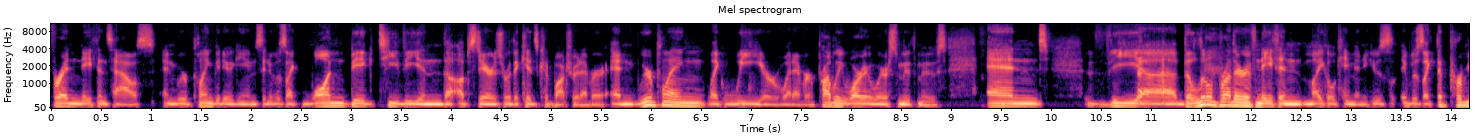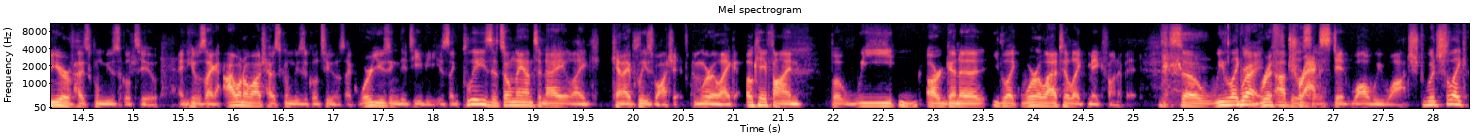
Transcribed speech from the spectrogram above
friend Nathan's house and we were playing video games and it was like one big TV in the upstairs where the kids could watch whatever and we were playing like Wii or whatever probably WarioWare Smooth Moves. And the uh the little brother of Nathan Michael came in. He was it was like the premiere of High School Musical 2 and he was like I want to watch High School Musical 2 I was like we're using the TV he's like please it's only on tonight. Like can I please watch it? And we were like okay fine but we are gonna like we're allowed to like make fun of it. So we like Right, riff traxed it while we watched which like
